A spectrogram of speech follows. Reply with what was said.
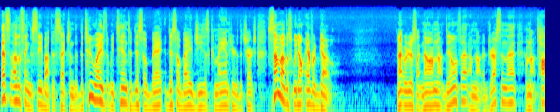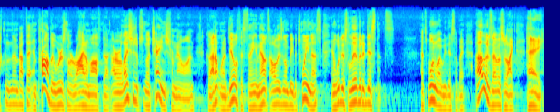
That's the other thing to see about this section. The, the two ways that we tend to disobey, disobey Jesus' command here to the church. Some of us, we don't ever go. Right? We're just like, no, I'm not dealing with that. I'm not addressing that. I'm not talking to them about that. And probably we're just going to write them off. Like, our relationship's going to change from now on because I don't want to deal with this thing. And now it's always going to be between us and we'll just live at a distance. That's one way we disobey. Others of us are like, hey,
